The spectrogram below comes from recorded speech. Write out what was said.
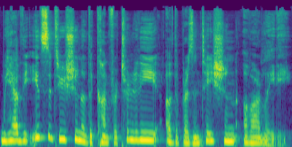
we have the institution of the Confraternity of the Presentation of Our Lady.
